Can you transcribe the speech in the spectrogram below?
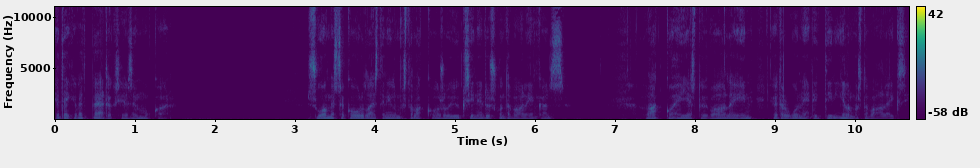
ja tekevät päätöksiä sen mukaan. Suomessa koululaisten ilmastolakko osui yksin eduskuntavaalien kanssa. Lakko heijastui vaaleihin, joita luonnehdittiin ilmastovaaleiksi.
